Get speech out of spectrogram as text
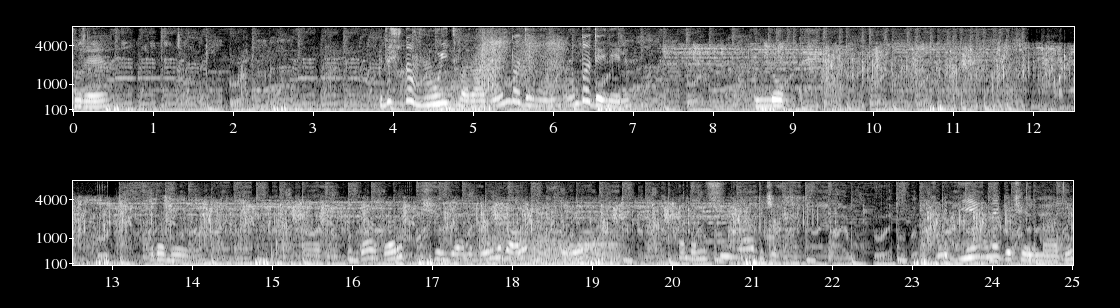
Şuraya. Bir de şurada void var abi. Onu da deneyelim. Onu da deneyelim. Blok. Bu da böyle. Abi, garip bir şey yani. Böyle bağlamıyoruz. Tamam şimdi abicim. Şimdi diğerine geçelim abi.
